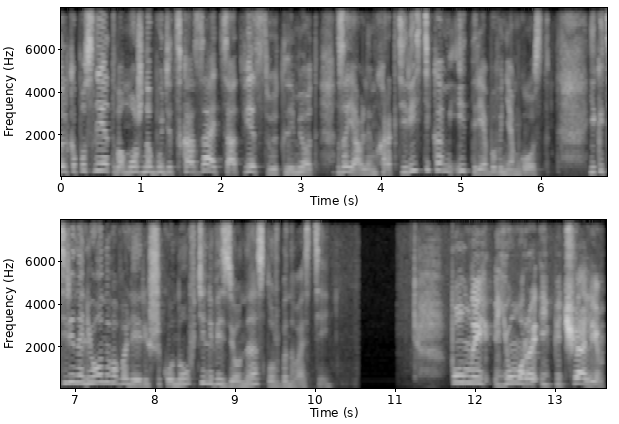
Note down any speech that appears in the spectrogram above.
Только после этого можно будет сказать, соответствует ли мед заявленным характеристикам и требованиям ГОСТ. Екатерина Леонова, Валерий Шикунов, телевизионная служба новостей. Полный юмора и печали.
